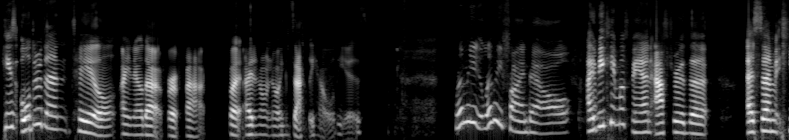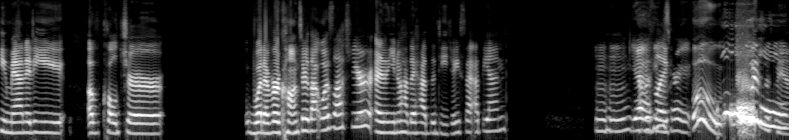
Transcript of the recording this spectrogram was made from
He's older than Taeil. I know that for a fact, but I don't know exactly how old he is. Let me let me find out. I became a fan after the SM Humanity of Culture whatever concert that was last year and you know how they had the DJ set at the end? Mm-hmm. Yeah, was he like, was great. Ooh, who is this Ooh,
